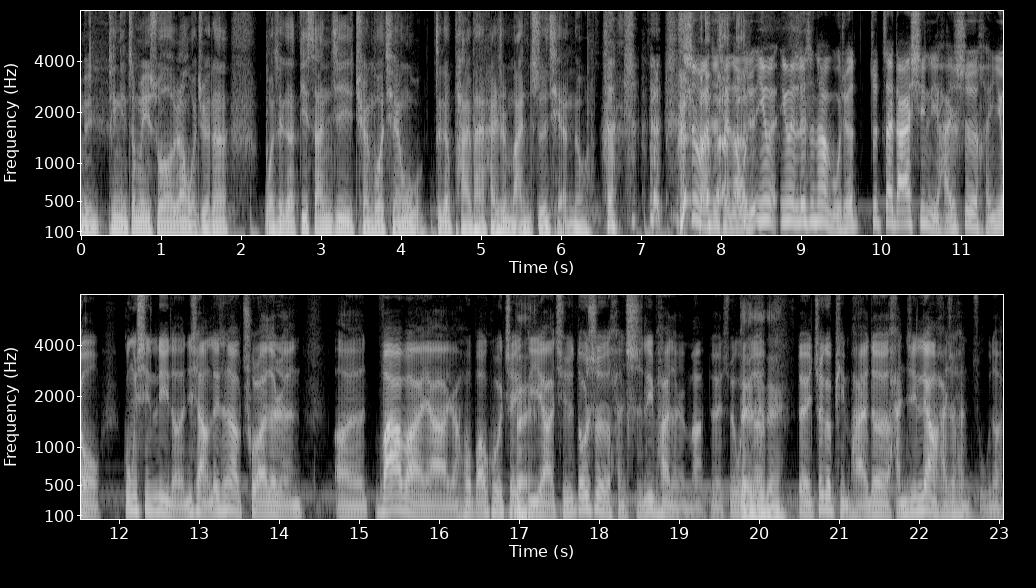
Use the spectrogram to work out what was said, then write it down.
你听你这么一说，让我觉得我这个第三季全国前五这个牌牌还是蛮值钱的哦。是蛮值钱的。我觉得，因为因为 Listen Up，我觉得就在大家心里还是很有公信力的。你想 Listen Up 出来的人，呃，Vava 呀，然后包括 JD 啊，其实都是很实力派的人嘛。对，所以我觉得对对对对这个品牌的含金量还是很足的。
